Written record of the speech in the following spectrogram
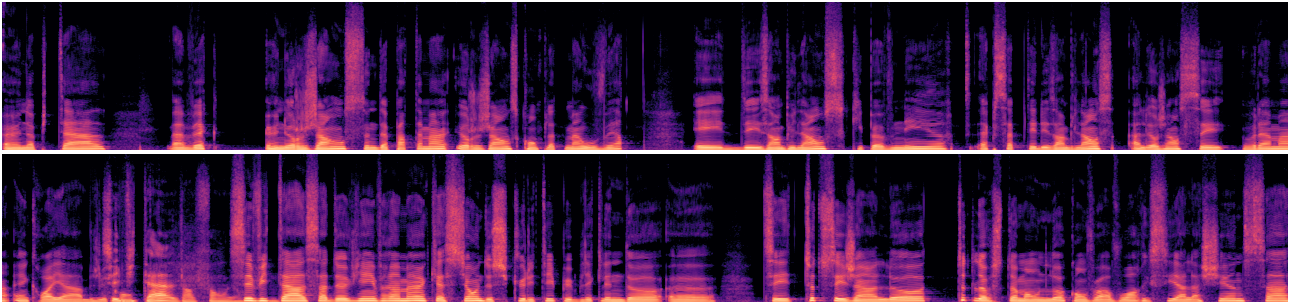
un hôpital avec une urgence, un département urgence complètement ouverte et des ambulances qui peuvent venir accepter des ambulances à l'urgence, c'est vraiment incroyable. C'est vital, dans le fond. C'est vital. Ça devient vraiment une question de sécurité publique, Linda. Euh, tu sais, tous ces gens-là, tout le, ce monde-là qu'on veut avoir ici à la Chine, ça,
